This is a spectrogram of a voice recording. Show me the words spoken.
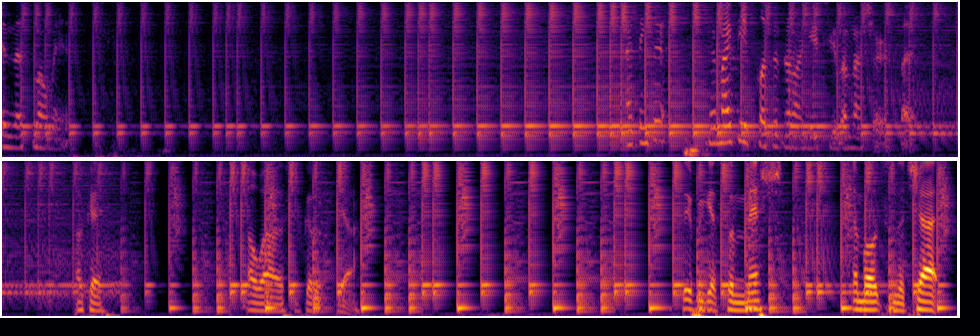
in this moment. I think there there might be a clip of it on YouTube. I'm not sure, but okay. Oh wow, this is gonna yeah. See if we get some mesh emotes in the chat.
